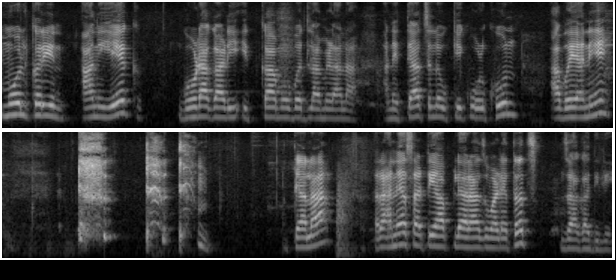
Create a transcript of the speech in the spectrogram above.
मोल करीन आणि एक घोडागाडी इतका मोबदला मिळाला आणि त्याच लौकिक ओळखून अभयाने त्याला राहण्यासाठी आपल्या राजवाड्यातच जागा दिली.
